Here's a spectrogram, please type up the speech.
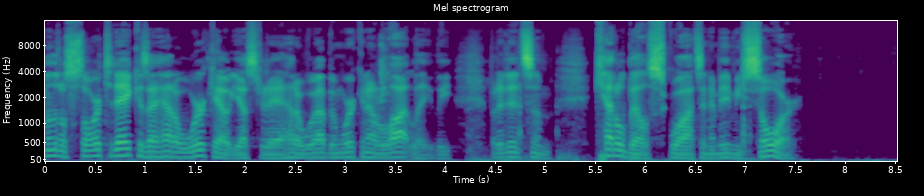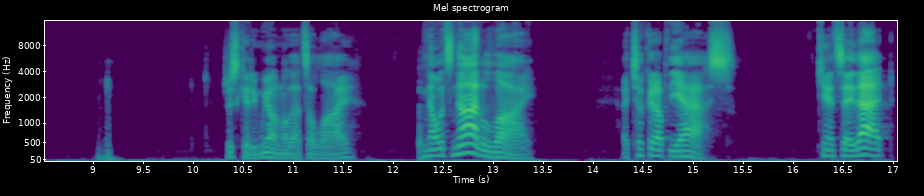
I'm a little sore today because I had a workout yesterday. I had a, I've been working out a lot lately, but I did some kettlebell squats and it made me sore. Just kidding. We all know that's a lie. No, it's not a lie. I took it up the ass. Can't say that.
